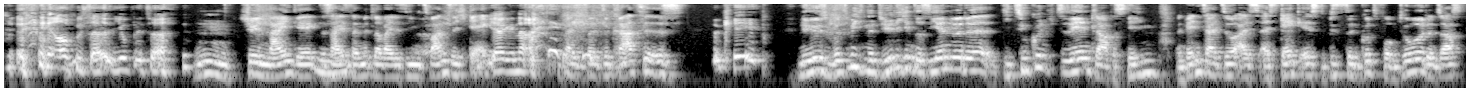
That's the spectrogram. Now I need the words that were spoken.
Auf dem Jupiter. Hm, schön Nein-Gag, das heißt dann mittlerweile 27 Gag, Ja, genau. weil es halt so kratze ist. Okay. Nö, so was mich natürlich interessieren würde, die Zukunft zu sehen, klares Ding. Und wenn es halt so als, als Gag ist, du bist dann kurz vorm Tod und sagst,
